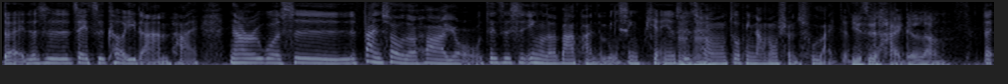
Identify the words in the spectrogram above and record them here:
对，这是这次刻意的安排。那如果是贩售的话，有这次是印了八款的明信片，也是从作品当中选出来的。也是海跟浪。对，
